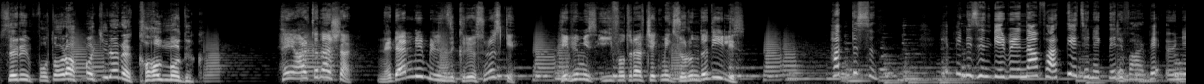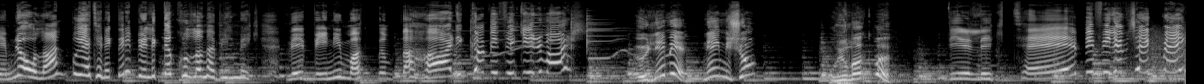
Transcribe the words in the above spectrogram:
Senin fotoğraf makinene kalmadık. Hey arkadaşlar, neden birbirinizi kırıyorsunuz ki? Hepimiz iyi fotoğraf çekmek zorunda değiliz. Haklısın. Hepinizin birbirinden farklı yetenekleri var ve önemli olan bu yetenekleri birlikte kullanabilmek. Ve benim aklımda harika bir fikir var. Öyle mi? Neymiş o? Uyumak mı? Birlikte bir film çekmek.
